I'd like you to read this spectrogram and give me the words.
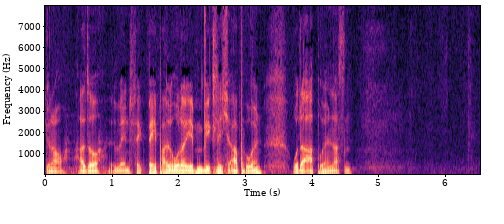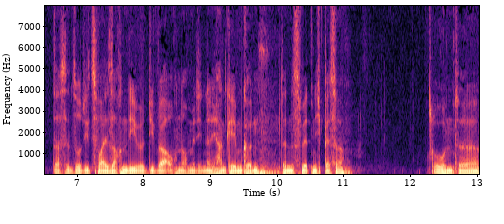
Genau. Also im Endeffekt PayPal oder eben wirklich abholen oder abholen lassen. Das sind so die zwei Sachen, die, die wir auch noch mit in die Hand geben können, denn es wird nicht besser. Und äh,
